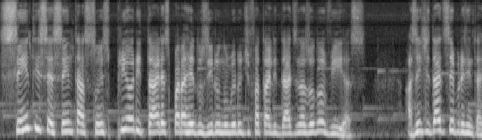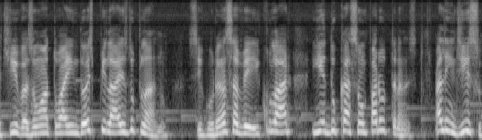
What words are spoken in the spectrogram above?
160 ações prioritárias para reduzir o número de fatalidades nas rodovias. As entidades representativas vão atuar em dois pilares do plano: segurança veicular e educação para o trânsito. Além disso,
